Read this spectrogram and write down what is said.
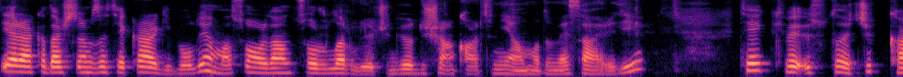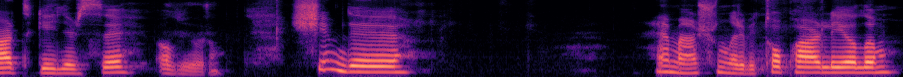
Diğer arkadaşlarımıza tekrar gibi oluyor ama sonradan sorular oluyor. Çünkü düşen kartı niye almadım vesaire diye. Tek ve üstü açık kart gelirse alıyorum. Şimdi hemen şunları bir toparlayalım.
